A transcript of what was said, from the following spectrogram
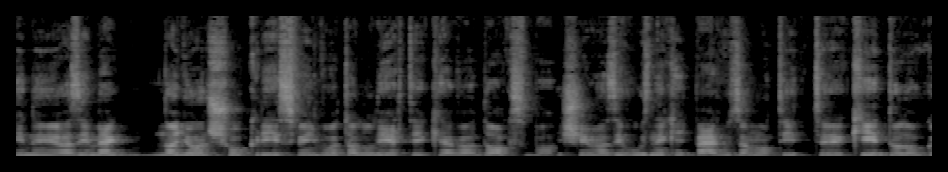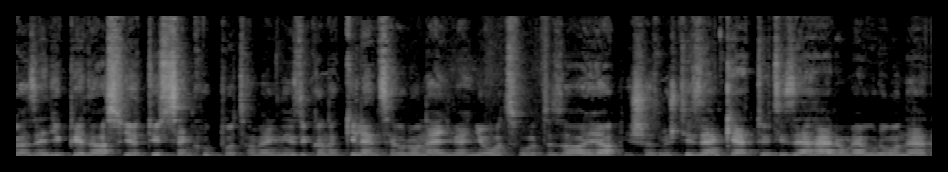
én azért meg nagyon sok részvény volt alulértékelve a DAX-ba, és én azért húznék egy párhuzamot itt két dologgal. Az egyik például az, hogy a ThyssenKruppot, ha megnézzük, annak 9,48 euró volt az alja, és az most 12-13 eurónál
